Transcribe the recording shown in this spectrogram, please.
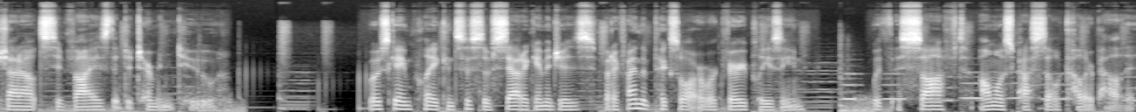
Shoutouts to Vise the Determined 2. Most gameplay consists of static images, but I find the pixel artwork very pleasing, with a soft, almost pastel color palette.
